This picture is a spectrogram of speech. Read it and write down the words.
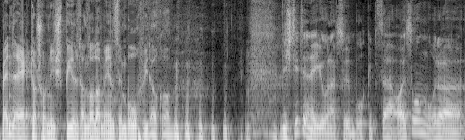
Wenn der Hector schon nicht spielt, dann soll er wenigstens im Buch wiederkommen. Wie steht denn der Jonas zu dem Buch? Gibt es da Äußerungen oder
